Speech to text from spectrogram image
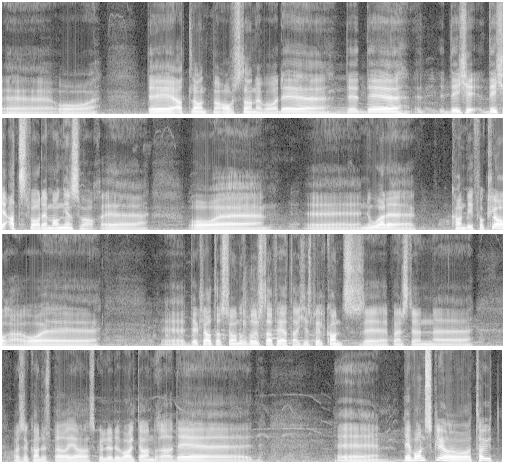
Eh, og det er et eller annet med avstanden vår. Det, det, det, det, er ikke, det er ikke ett svar, det er mange svar. og noe av det kan vi forklare. og det er klart at Sondre Brustad Fet har ikke spilt kant på en stund. Og så kan du spørre ja, skulle du valgt andre. Det, det er vanskelig å ta ut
